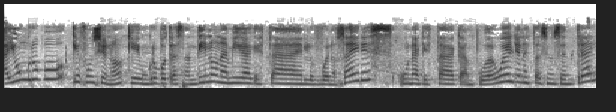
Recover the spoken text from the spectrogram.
hay un grupo que funcionó, que es un grupo trasandino, una amiga que está en los Buenos Aires, una que está acá en Pudahuel, en Estación Central,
